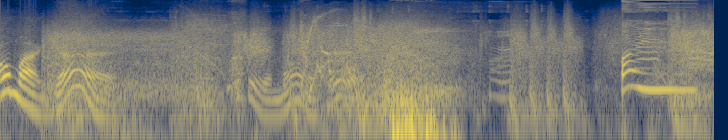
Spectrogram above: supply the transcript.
Oh my god. This is annoying. Bye.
